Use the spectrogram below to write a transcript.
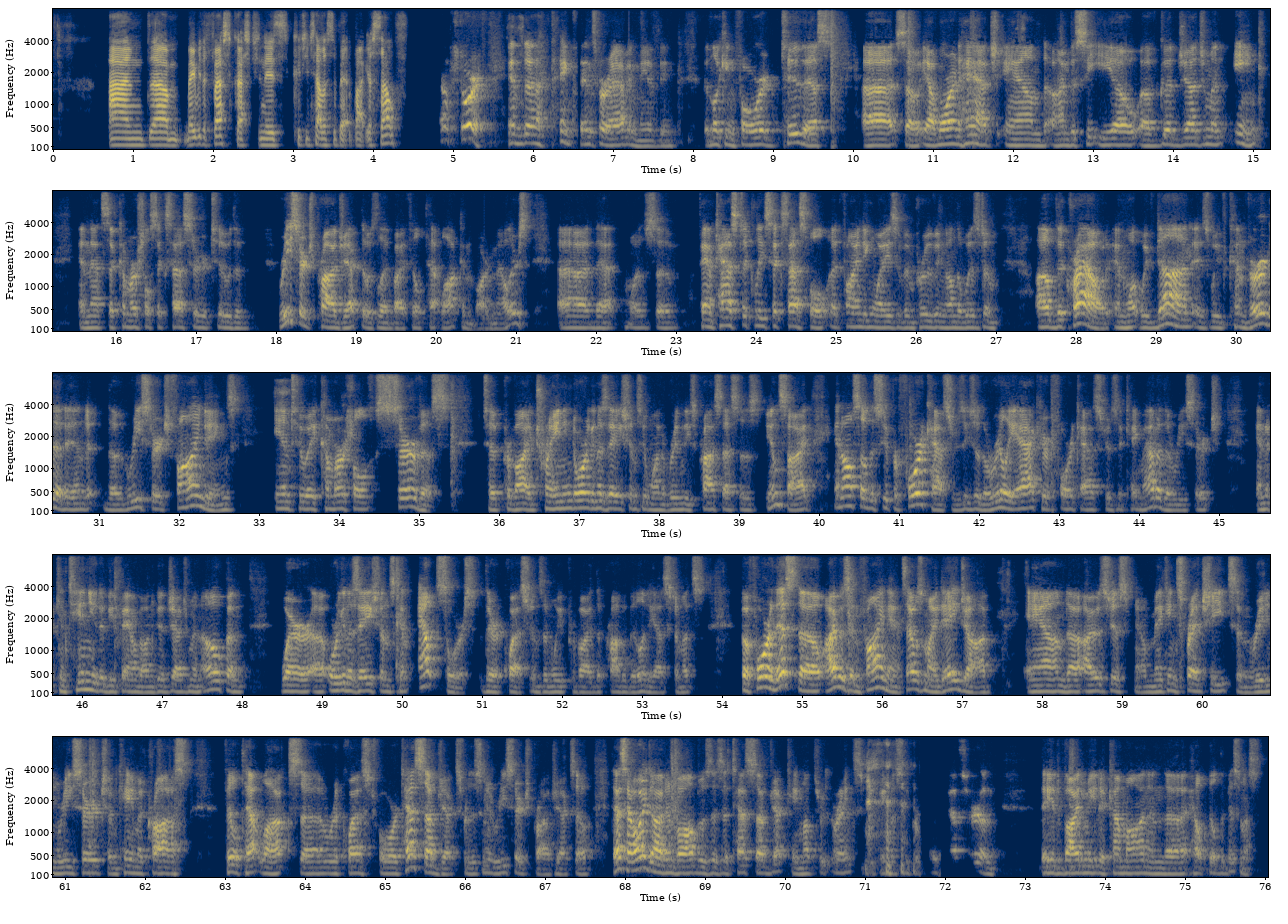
And um, maybe the first question is could you tell us a bit about yourself? Oh, sure. And uh, thanks, thanks for having me. I've been, been looking forward to this. Uh, so, yeah, Warren Hatch, and I'm the CEO of Good Judgment Inc., and that's a commercial successor to the research project that was led by Phil Tetlock and Barb Mellers uh, that was uh, fantastically successful at finding ways of improving on the wisdom of the crowd. And what we've done is we've converted in the research findings into a commercial service to provide training to organizations who want to bring these processes inside, and also the super forecasters. These are the really accurate forecasters that came out of the research and continue to be found on Good Judgment Open, where uh, organizations can outsource their questions and we provide the probability estimates. Before this, though, I was in finance. That was my day job. And uh, I was just you know, making spreadsheets and reading research and came across Phil Tetlock's uh, request for test subjects for this new research project. So that's how I got involved was as a test subject, came up through the ranks, became a super professor, and they invited me to come on and uh, help build the business.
